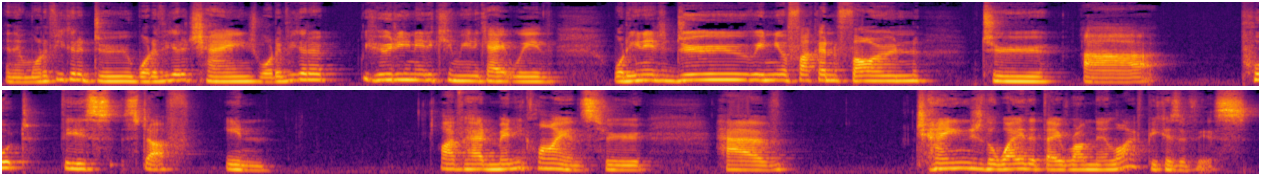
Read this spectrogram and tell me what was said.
And then what have you got to do? What have you got to change? What have you got to, who do you need to communicate with? What do you need to do in your fucking phone to uh, put this stuff in? I've had many clients who have changed the way that they run their life because of this.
